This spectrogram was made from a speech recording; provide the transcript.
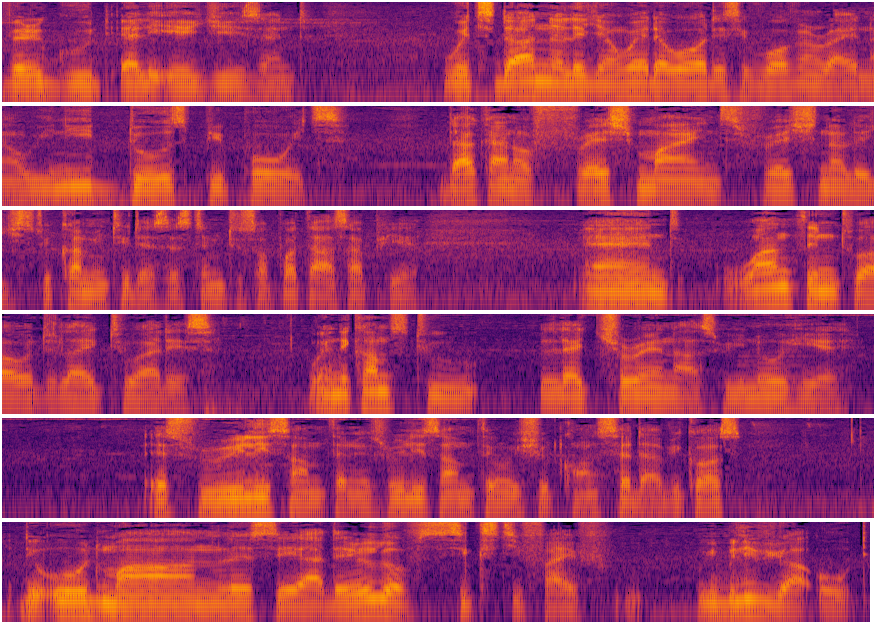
very good early ages, and with that knowledge and where the world is evolving right now, we need those people with that kind of fresh minds, fresh knowledge to come into the system to support us up here. And one thing too I would like to add is when it comes to lecturing as we know here, it's really something, it's really something we should consider because the old man, let's say at the age of 65, we believe you are old.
